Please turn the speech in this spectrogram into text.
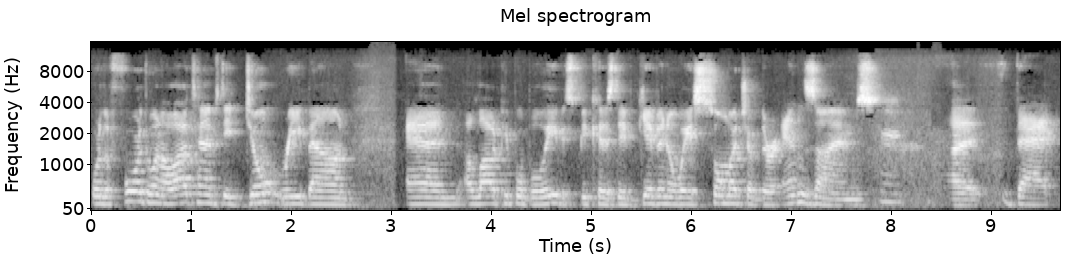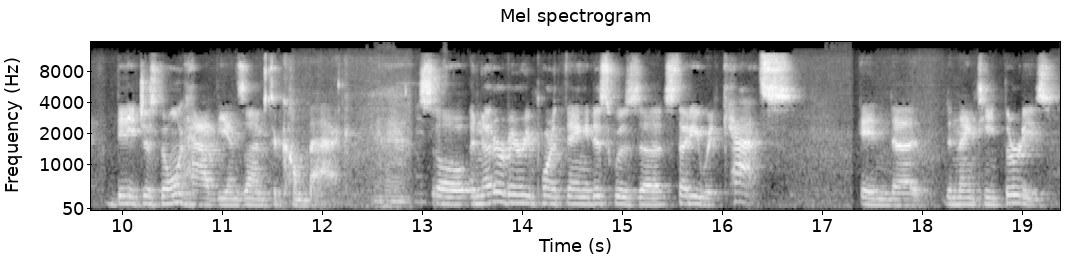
or the fourth one, a lot of times they don't rebound. And a lot of people believe it's because they've given away so much of their enzymes mm. uh, that they just don't have the enzymes to come back. Mm-hmm. So another very important thing, and this was uh, studied with cats in uh, the 1930s,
